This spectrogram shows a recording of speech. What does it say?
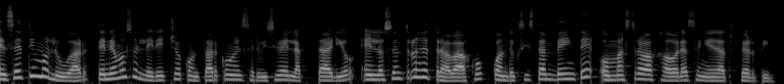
En séptimo lugar, tenemos el derecho a contar con el servicio de lactario en los centros de trabajo cuando existan 20 o más trabajadoras en edad fértil,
